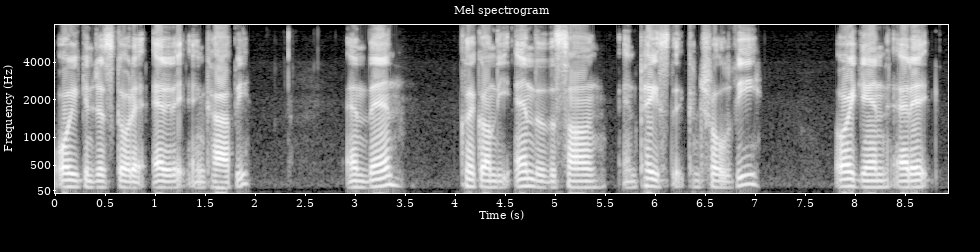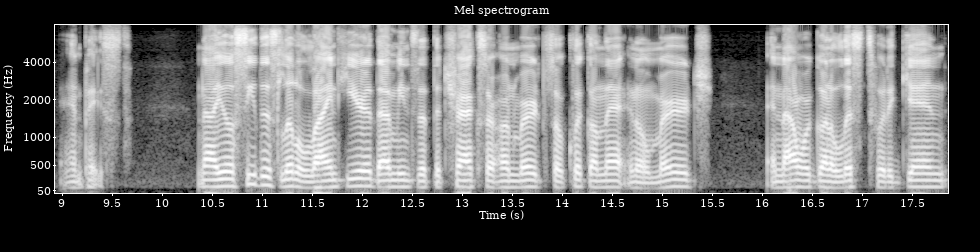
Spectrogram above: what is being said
Or you can just go to edit and copy. And then click on the end of the song and paste it. Control V. Or again, edit and paste. Now you'll see this little line here. That means that the tracks are unmerged. So click on that and it'll merge. And now we're going to listen to it again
